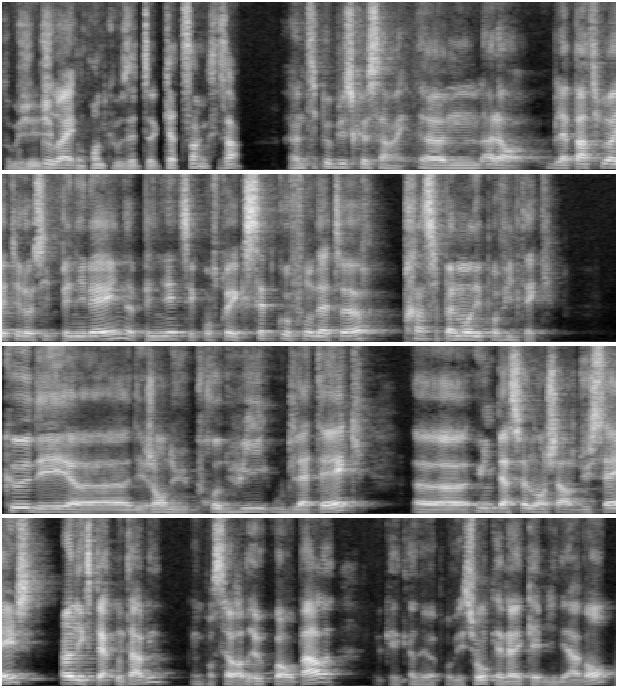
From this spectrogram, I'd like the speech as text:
Donc j'ai ouais. comprendre que vous êtes 4-5, c'est ça? Un petit peu plus que ça, oui. Euh, alors, la particularité là aussi de Penny Lane, Penny Lane s'est construit avec sept cofondateurs, principalement des profils tech, que des, euh, des gens du produit ou de la tech, euh, une personne en charge du sales, un expert comptable, pour savoir de quoi on parle, quelqu'un de la profession, qui avait un cabinet avant,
